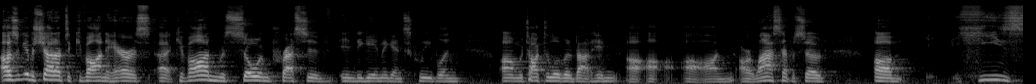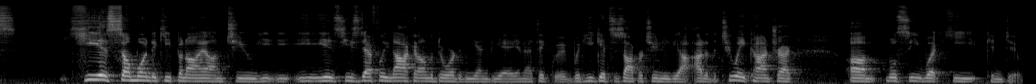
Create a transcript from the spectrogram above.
I also give a shout out to Kevon Harris. Uh, Kevon was so impressive in the game against Cleveland. Um, we talked a little bit about him uh, uh, uh on our last episode. Um, he's he is someone to keep an eye on too. He, he is he's definitely knocking on the door to the NBA, and I think when he gets his opportunity out of the two way contract, um, we'll see what he can do.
